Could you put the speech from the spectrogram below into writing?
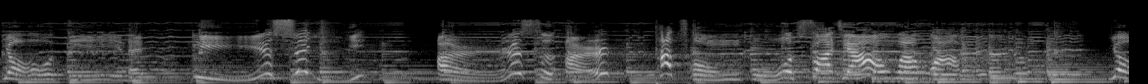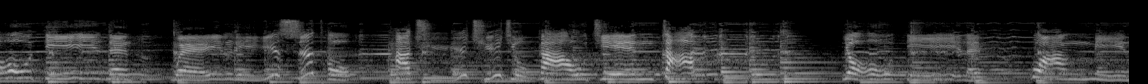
有的人一是一，二是二，他从不耍娇嘛话；有的人唯利是图。他去去就搞奸诈，有的人光明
